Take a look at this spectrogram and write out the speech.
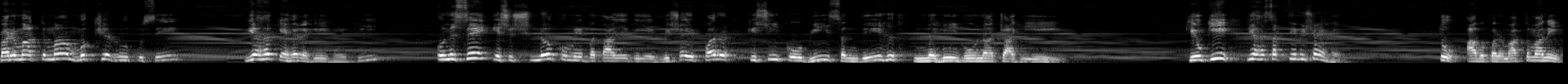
परमात्मा मुख्य रूप से यह कह रहे हैं कि उनसे इस श्लोक में बताए गए विषय पर किसी को भी संदेह नहीं होना चाहिए। क्योंकि यह सत्य विषय है। तो अब परमात्मा ने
